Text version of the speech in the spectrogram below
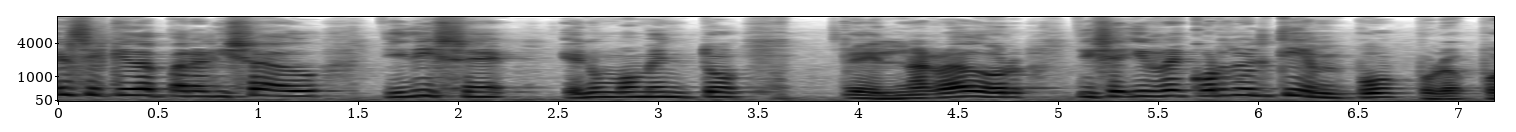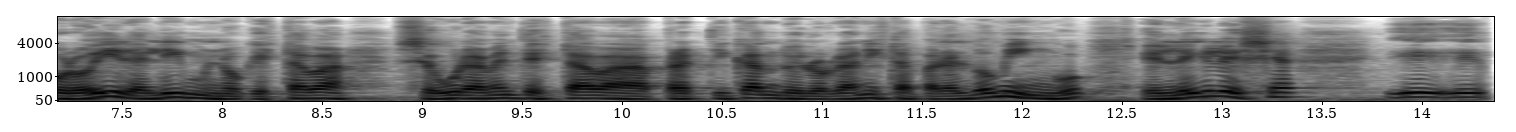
Él se queda paralizado y dice en un momento, el narrador dice, y recordó el tiempo, por, oír el himno que estaba, seguramente estaba practicando el organista para el domingo en la iglesia, eh,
